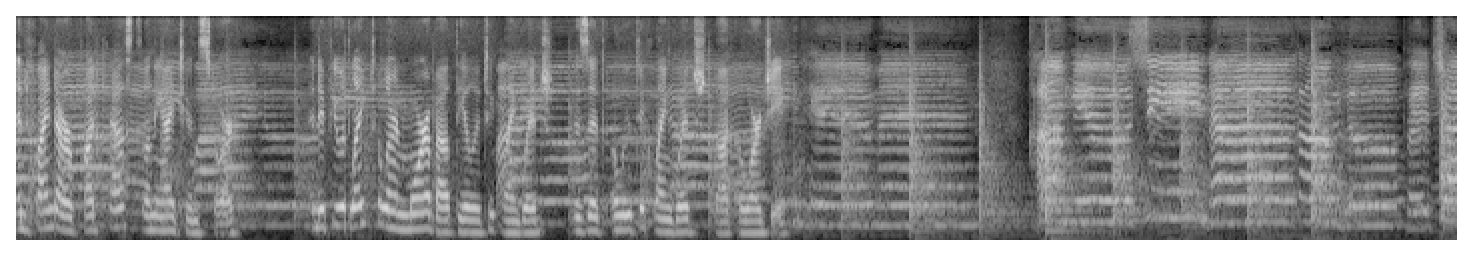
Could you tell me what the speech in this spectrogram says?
and find our podcasts on the iTunes Store. And if you would like to learn more about the Alutiiq language, visit alutiiqlanguage.org. good job.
